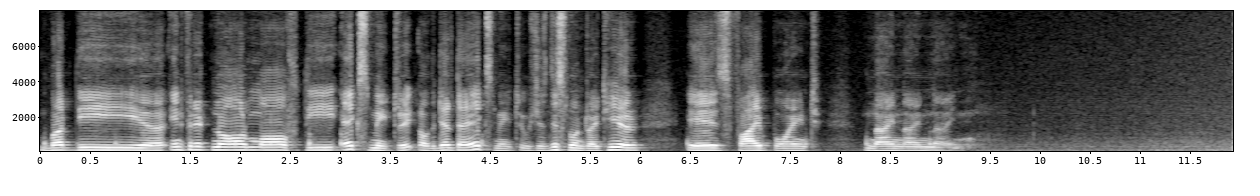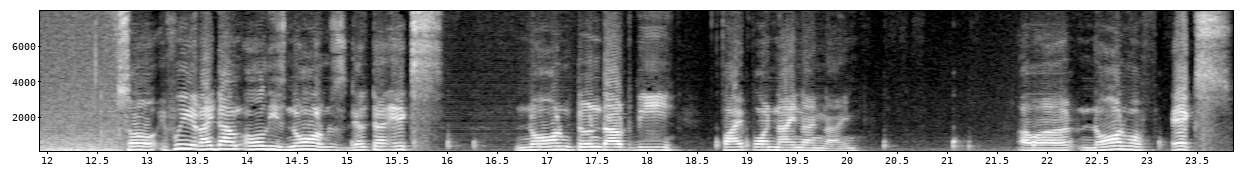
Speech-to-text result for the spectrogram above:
but the uh, infinite norm of the X matrix of the delta X matrix which is this one right here is 5.999. So if we write down all these norms delta X norm turned out to be 5.999 our norm of X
